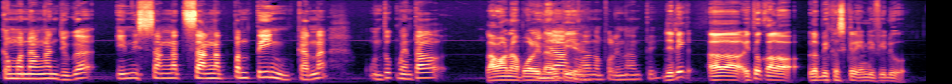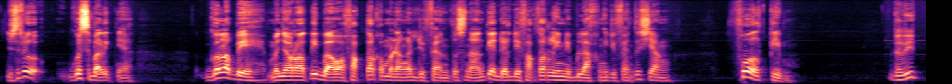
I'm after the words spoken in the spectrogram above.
kemenangan juga ini sangat-sangat penting karena untuk mental Lawan Napoli iya, nanti ya. melawan Napoli nanti. Jadi eh, itu kalau lebih ke skill individu. Justru gue sebaliknya. Gue lebih menyoroti bahwa faktor kemenangan Juventus nanti adalah di faktor lini belakang Juventus yang full team. Delete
